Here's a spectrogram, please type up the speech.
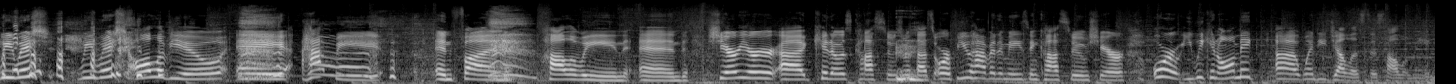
we wish we wish all of you a happy and fun Halloween and share your uh, kiddos costumes with us or if you have an amazing costume share or we can all make uh, Wendy jealous this Halloween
